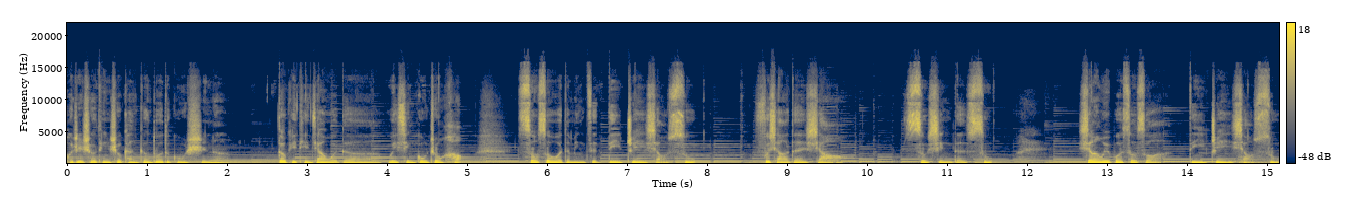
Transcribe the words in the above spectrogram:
或者收听收看更多的故事呢，都可以添加我的微信公众号，搜索我的名字 DJ 小苏，拂晓的小，苏醒的苏。新浪微博搜索 DJ 小苏。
